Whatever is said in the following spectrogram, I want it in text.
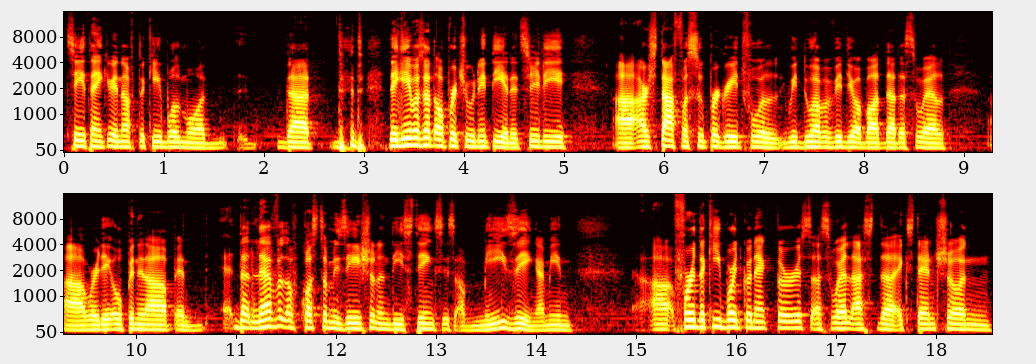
say thank you enough to Cable Mod that they gave us that opportunity, and it's really uh, our staff was super grateful. We do have a video about that as well uh, where they open it up, and the level of customization on these things is amazing. I mean, uh, for the keyboard connectors as well as the extension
